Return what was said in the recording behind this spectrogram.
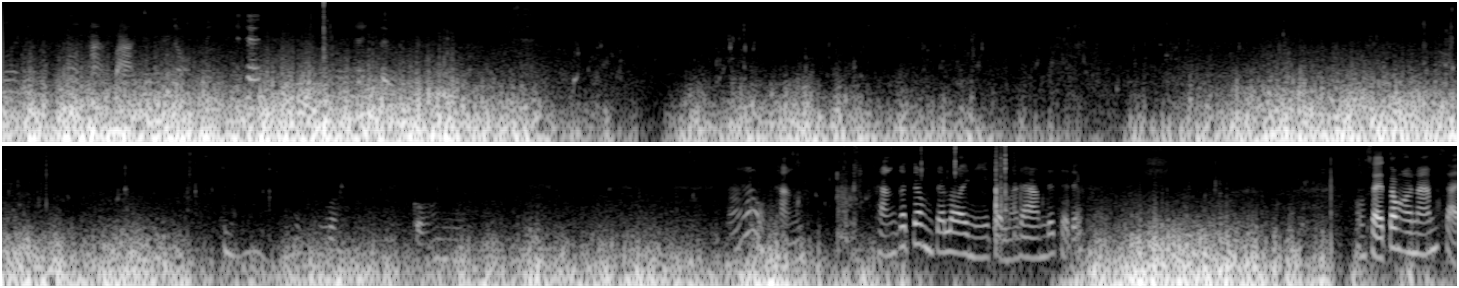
ด้วยนี่นอนอ่างปากอยู่พี่น้องนี่ ไม่ให้ตื่นอืมบ่กองนี่อ้าวถัง ถังก็ จะลอยหนีแต่มาดามเด้อเถอะเด้อสงสัยต้องเอาน้ำใส่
